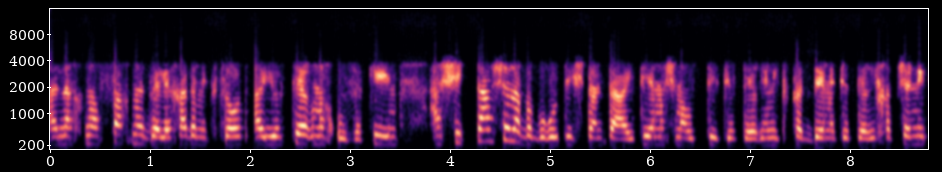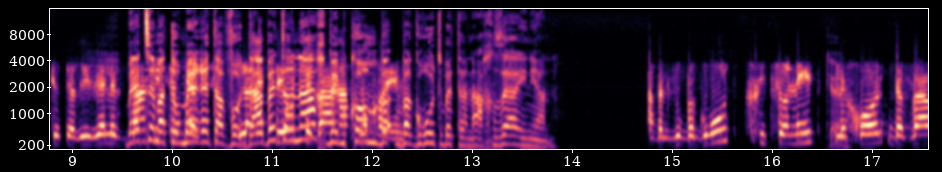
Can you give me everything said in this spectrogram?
אנחנו הפכנו את זה לאחד המקצועות היותר מחוזקים. השיטה של הבגרות השתנתה, היא תהיה משמעותית יותר, היא מתקדמת יותר, היא חדשנית יותר, היא רלוונטית יותר. בעצם את אומרת עבודה בתנ"ך במקום בגרות בתנ"ך, זה העניין. אבל זו בגרות חיצונית כן. לכל דבר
